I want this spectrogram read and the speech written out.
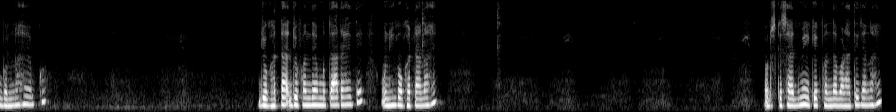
बुनना है आपको। जो घटा, जो फंदे हम उतार रहे थे उन्हीं को घटाना है। और उसके साइड में एक एक फंदा बढ़ाते जाना है।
